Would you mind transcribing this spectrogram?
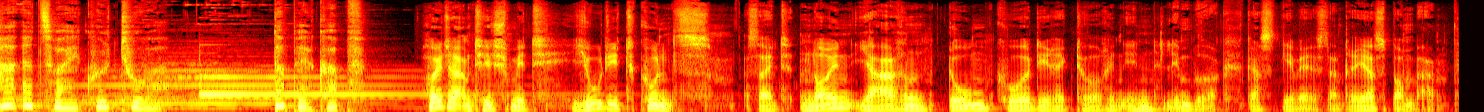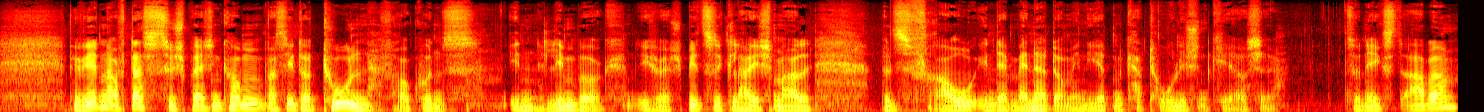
HR2 Kultur. Doppelkopf. Heute am Tisch mit Judith Kunz, seit neun Jahren Domchordirektorin in Limburg. Gastgeber ist Andreas Bomber. Wir werden auf das zu sprechen kommen, was Sie dort tun, Frau Kunz, in Limburg. Ich überspitze gleich mal als Frau in der männerdominierten katholischen Kirche. Zunächst aber,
